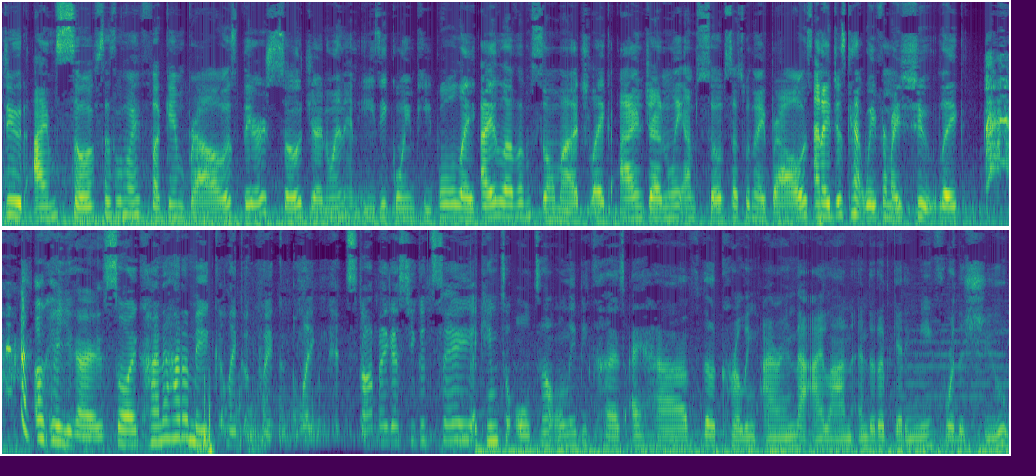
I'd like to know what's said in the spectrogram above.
Dude, I'm so obsessed with my fucking brows. They're so genuine and easygoing people. Like, I love them so much. Like, I'm genuinely, I'm so obsessed with my brows. And I just can't wait for my shoot. Like, okay, you guys. So I kind of had to make like a quick like pit stop, I guess you could say. I came to Ulta only because I have the curling iron that Ilan ended up getting me for the shoot.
